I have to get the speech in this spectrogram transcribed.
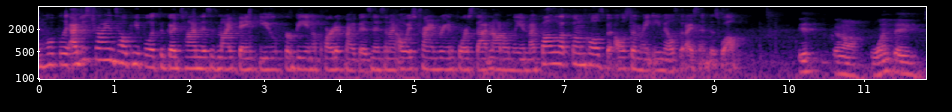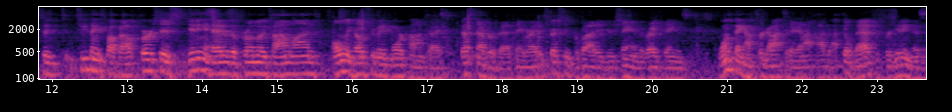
and hopefully, I just try and tell people it's a good time. This is my thank you for being a part of my business. And I always try and reinforce that not only in my follow up phone calls, but also my emails that I send as well. It, uh, one thing, so two things pop out. First is getting ahead of the promo timeline only helps you make more contacts. That's never a bad thing, right? Especially provided you're saying the right things. One thing I forgot today, and I, I, feel bad for forgetting this.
